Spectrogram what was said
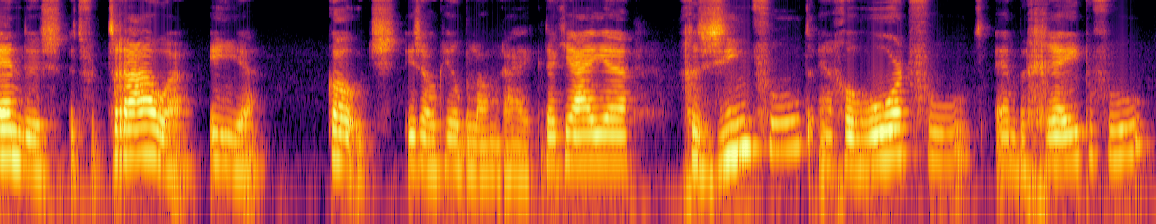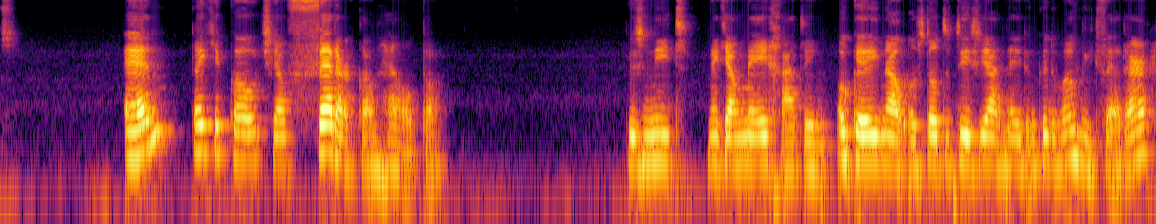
En dus het vertrouwen in je coach is ook heel belangrijk. Dat jij je gezien voelt en gehoord voelt en begrepen voelt. En dat je coach jou verder kan helpen. Dus niet met jou meegaat in, oké, nou als dat het is, ja, nee, dan kunnen we ook niet verder.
